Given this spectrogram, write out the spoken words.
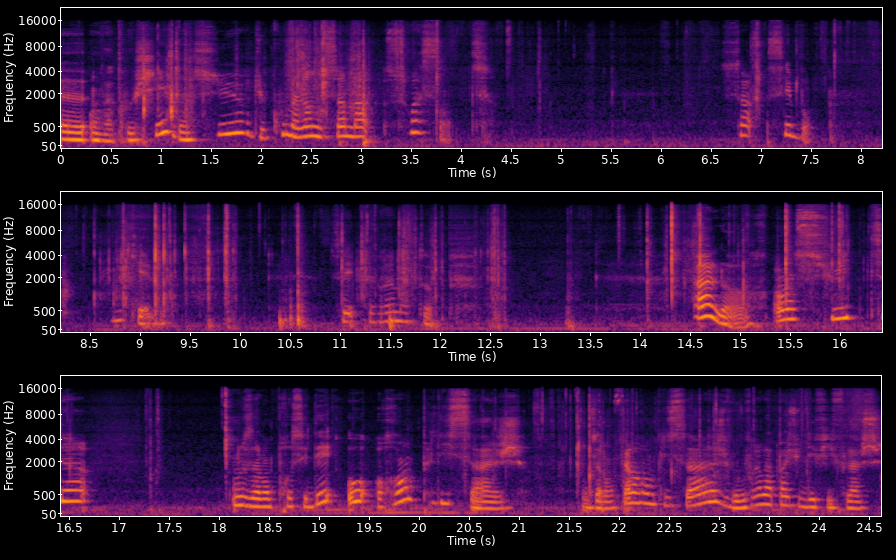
Euh, on va cocher, bien sûr. Du coup, maintenant, nous sommes à 60. Ça, c'est bon. Nickel. C'est vraiment top. Alors, ensuite, nous allons procéder au remplissage. Nous allons faire le remplissage. Je vais ouvrir la page du défi flash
